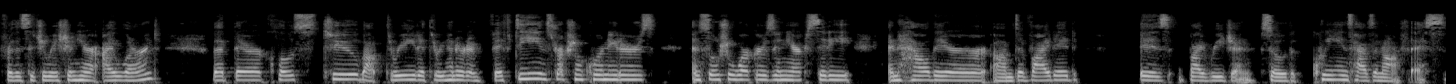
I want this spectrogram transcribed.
for the situation here. I learned that there are close to about three to 350 instructional coordinators and social workers in New York City, and how they're um, divided is by region. So the Queens has an office,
